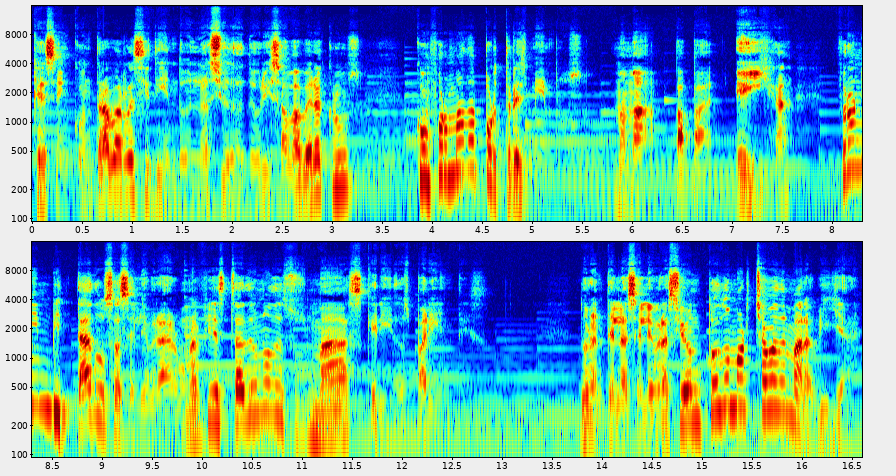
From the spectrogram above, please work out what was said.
que se encontraba residiendo en la ciudad de Orizaba, Veracruz, conformada por tres miembros, mamá, papá e hija, fueron invitados a celebrar una fiesta de uno de sus más queridos parientes. Durante la celebración todo marchaba de maravilla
